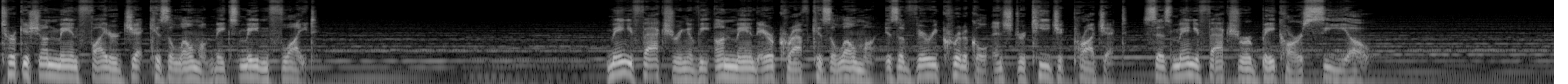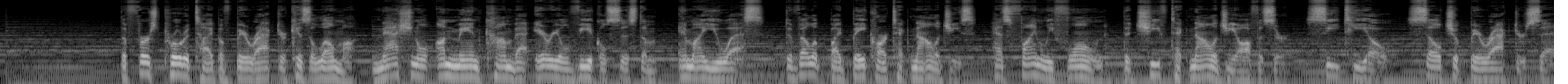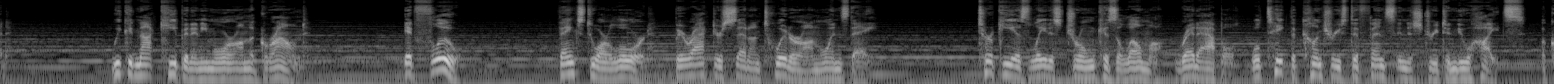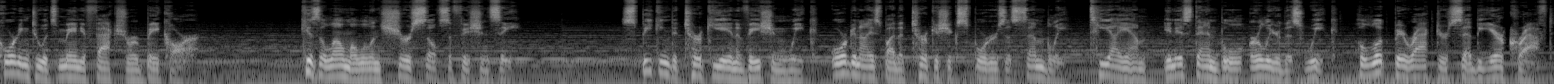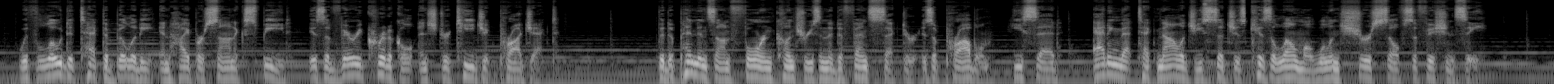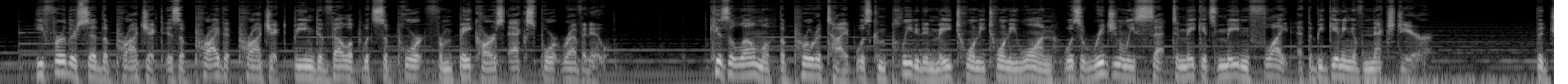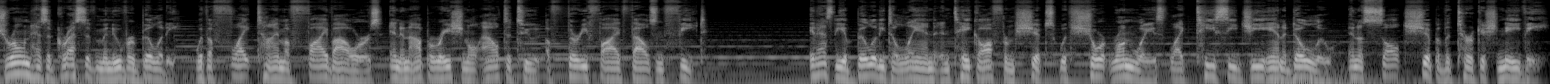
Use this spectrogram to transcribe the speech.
Turkish unmanned fighter jet Kizilelma makes maiden flight. Manufacturing of the unmanned aircraft Kizilelma is a very critical and strategic project, says manufacturer Baykar's CEO. The first prototype of Bayraktar Kizilelma, National Unmanned Combat Aerial Vehicle System, MIUS, developed by Baykar Technologies, has finally flown, the Chief Technology Officer, CTO, Selçuk Bayraktar said. We could not keep it anymore on the ground. It flew. Thanks to our Lord, Bayraktar said on Twitter on Wednesday. Turkey's latest drone Kizilelma, Red Apple, will take the country's defense industry to new heights, according to its manufacturer Baykar. Kizilelma will ensure self-sufficiency. Speaking to Turkey Innovation Week, organized by the Turkish Exporters Assembly, TIM, in Istanbul earlier this week, Haluk Bayraktar said the aircraft, with low detectability and hypersonic speed, is a very critical and strategic project. The dependence on foreign countries in the defense sector is a problem, he said, adding that technologies such as Kizilelma will ensure self-sufficiency. He further said the project is a private project being developed with support from Baykar's export revenue. Kizilelma, the prototype was completed in May 2021, was originally set to make its maiden flight at the beginning of next year. The drone has aggressive maneuverability, with a flight time of 5 hours and an operational altitude of 35,000 feet. It has the ability to land and take off from ships with short runways like TCG Anadolu, an assault ship of the Turkish Navy.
